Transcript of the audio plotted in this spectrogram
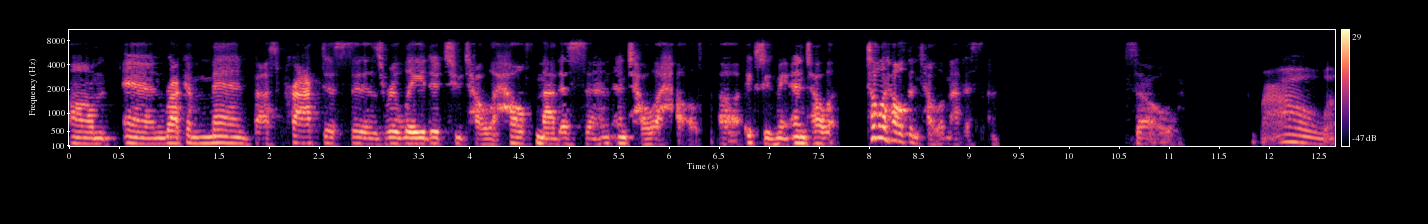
um, and recommend best practices related to telehealth medicine and telehealth, uh, excuse me, and tele, telehealth and telemedicine. So, wow,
